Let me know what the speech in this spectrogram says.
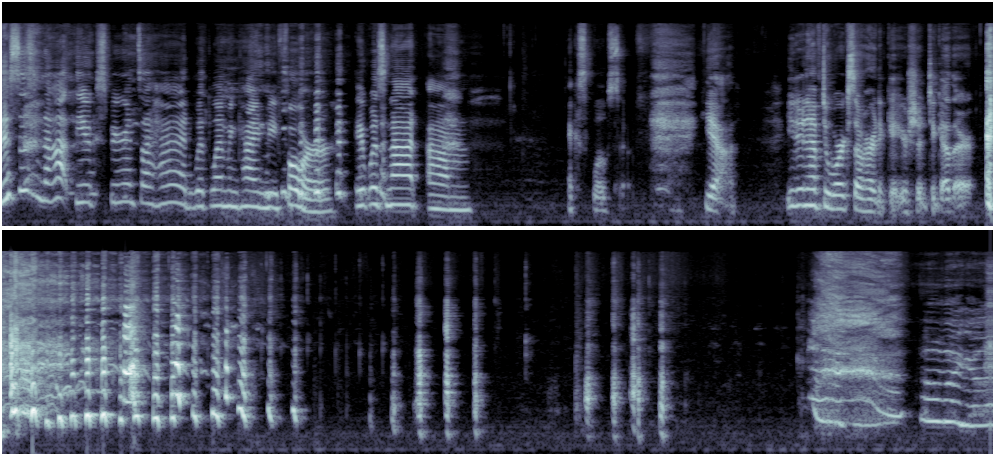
this is not the experience I had with Lemonkind before. It was not um explosive. Yeah. You didn't have to work so hard to get your shit together. oh my god.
